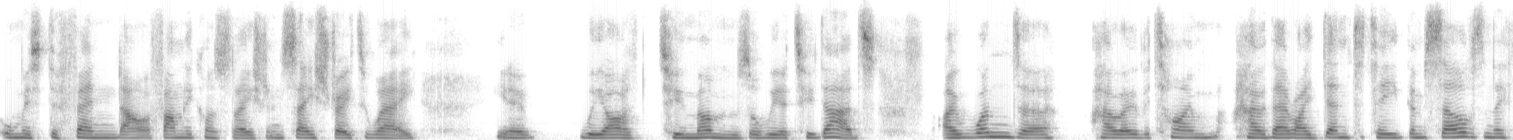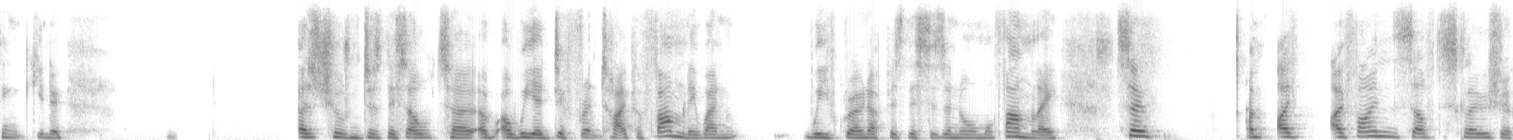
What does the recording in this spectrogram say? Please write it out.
almost defend our family constellation and say straight away, you know, we are two mums or we are two dads. I wonder how over time how their identity themselves and they think you know as children does this alter are, are, we a different type of family when we've grown up as this is a normal family so um, i i find the self-disclosure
